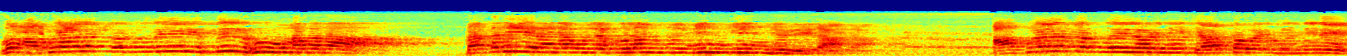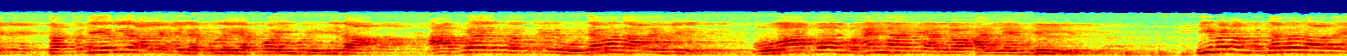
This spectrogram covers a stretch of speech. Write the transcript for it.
وأفعال التفضيل سله أبدا تقديرا أو لفظا بمن إن جردا അഫ്വാൽ തഫ്ലീലിനോട് നീ ചേർത്ത ഒരു മിന്നിനെ തക്തീറിൽ അല്ലെങ്കിൽ ലഫ്ലിൽ എപ്പോഴും ചുരിത അഫ്വാൽ തഫ്ലീൽ മുജറദാണെങ്കിൽ മുവാഫോ മുഹല്ലാദിയല്ലോ അല്ലെങ്കിൽ ഇവിടെ മുജറദാണ്.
